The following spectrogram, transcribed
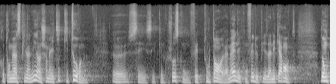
quand on met un spin ennemi dans un champ magnétique qui tourne. Euh, c'est quelque chose qu'on fait tout le temps en RMN et qu'on fait depuis les années 40. Donc,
